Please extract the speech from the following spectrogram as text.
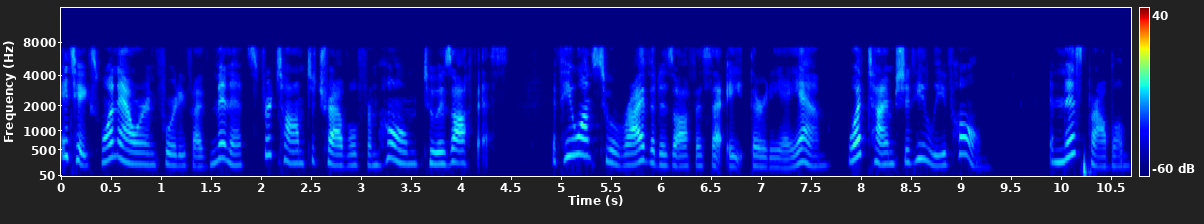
It takes 1 hour and 45 minutes for Tom to travel from home to his office. If he wants to arrive at his office at 8.30 a.m., what time should he leave home? In this problem,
